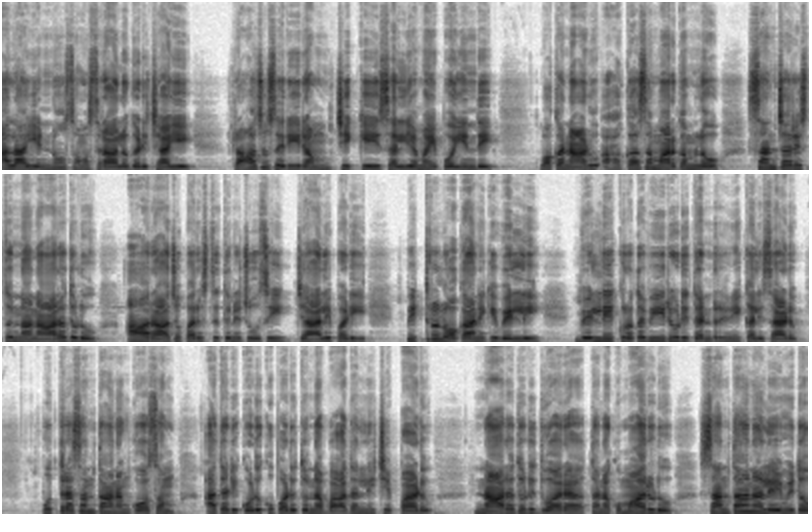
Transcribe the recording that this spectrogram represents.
అలా ఎన్నో సంవత్సరాలు గడిచాయి. రాజు శరీరం చిక్కి శల్యమైపోయింది. ఒకనాడు ఆకాశ మార్గంలో సంచరిస్తున్న నారదుడు ఆ రాజు పరిస్థితిని చూసి జాలిపడి పితృలోకానికి వెళ్ళి వెళ్ళి కృతవీర్యుడి తండ్రిని కలిశాడు. పుత్ర సంతానం కోసం అతడి కొడుకు పడుతున్న బాధల్ని చెప్పాడు. నారదుడి ద్వారా తన కుమారుడు సంతానలేమితో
